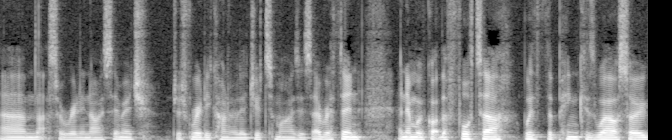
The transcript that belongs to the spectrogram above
Um, that's a really nice image just really kind of legitimizes everything. And then we've got the footer with the pink as well. So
